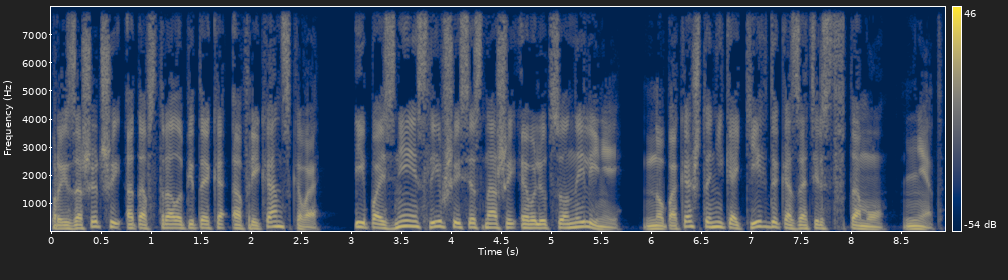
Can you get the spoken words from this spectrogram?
произошедший от австралопитека африканского и позднее слившийся с нашей эволюционной линией, но пока что никаких доказательств тому нет.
